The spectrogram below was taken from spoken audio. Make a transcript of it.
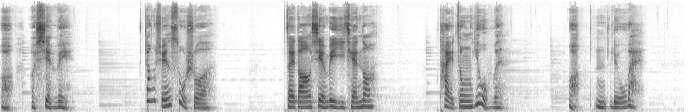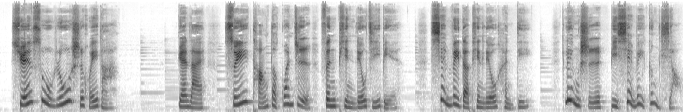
哦，呃，县尉。”张玄素说：“在当县尉以前呢？”太宗又问：“哦，嗯，留外。”玄素如实回答：“原来隋唐的官制分品流级别。”县尉的品流很低，令史比县尉更小，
